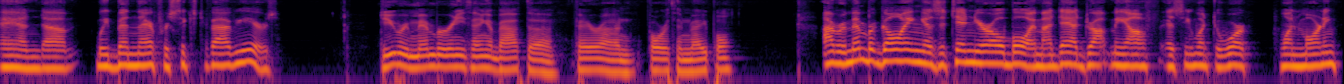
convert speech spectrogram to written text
and um, we've been there for 65 years. Do you remember anything about the fair on Fourth and Maple? I remember going as a 10 year old boy. My dad dropped me off as he went to work one morning,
